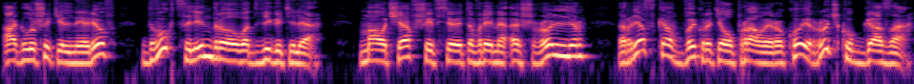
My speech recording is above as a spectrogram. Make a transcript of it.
оглушительный рев двухцилиндрового двигателя. Молчавший все это время Эш-роллер резко выкрутил правой рукой ручку газа.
